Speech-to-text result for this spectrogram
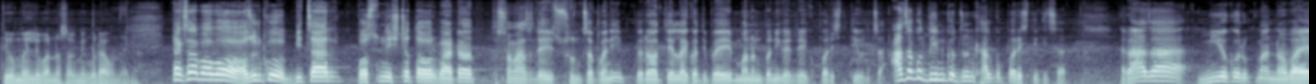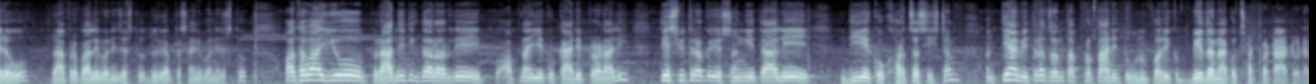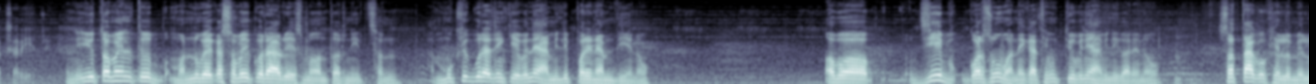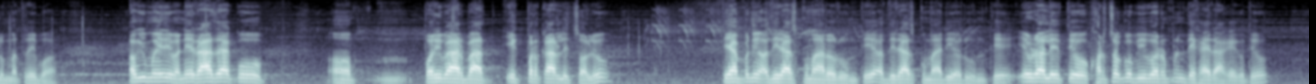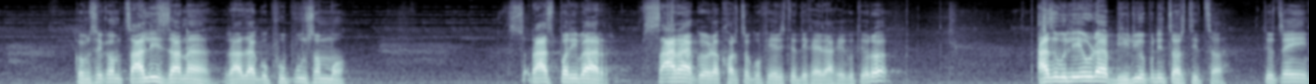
त्यो मैले भन्न सक्ने कुरा हुँदैन। डाक्टर साहब अब हजुरको विचार वस्तुनिष्ठ तौरबाट समाजले सुन्छ पनि र त्यसलाई कतिपय मनन पनि गरिरहेको परिस्थिति हुन्छ। आजको दिनको जुन खालको परिस्थिति छ राजा मियोको रूपमा नभएर हो राप्रपाले भने जस्तो दुर्गा प्रसादले भने जस्तो अथवा यो राजनीतिक दलहरूले अप्नाइएको कार्यप्रणाली त्यसभित्रको यो संहिताले दिएको खर्च सिस्टम अनि त्यहाँभित्र जनता प्रताडित हुनु परेको वेदनाको हो डाक्टर साहब। यो यो तपाईँले त्यो भन्नुभएका सबै कुराहरू यसमा अन्तर्निहित छन्। मुख्य कुरा चाहिँ के भने हामीले परिणाम दिएनौँ। अब जे गर्छौँ भनेका थियौँ त्यो पनि हामीले गरेनौँ। सत्ताको खेलोमेलो मात्रै भयो। अघि मैले भने राजाको परिवारवाद एक प्रकारले चल्यो। त्यहाँ पनि अधिराज कुमारहरू हुन्थे अधिराज कुमारीहरू हुन्थे। एउटाले त्यो खर्चको विवरण पनि देखाइराखेको थियो। कमसेकम चालिसजना राजाको फुपूसम्म राज परिवार साराको एउटा खर्चको फेरिस्त देखाइराखेको थियो र आजभोलि एउटा भिडियो पनि चर्चित छ। त्यो चाहिँ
